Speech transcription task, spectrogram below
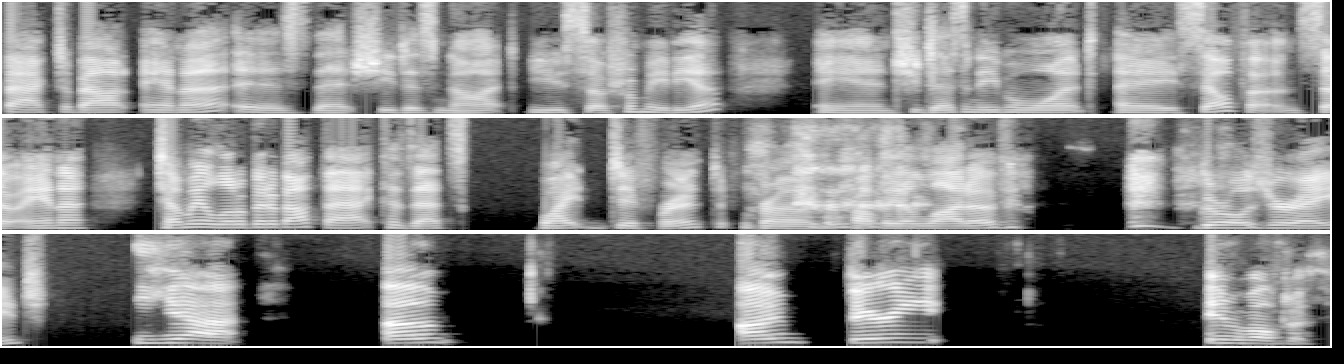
fact about Anna is that she does not use social media and she doesn't even want a cell phone. So, Anna, tell me a little bit about that because that's quite different from probably a lot of girls your age? Yeah. Um, I'm very involved with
